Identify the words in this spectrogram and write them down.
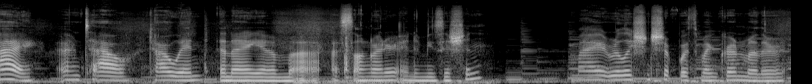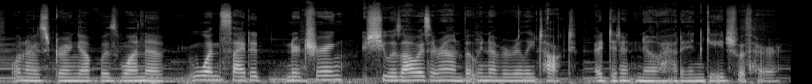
Hi, I'm Thao, Thao Nguyen, and I am uh, a songwriter and a musician. My relationship with my grandmother when I was growing up was one of one sided nurturing. She was always around, but we never really talked. I didn't know how to engage with her.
